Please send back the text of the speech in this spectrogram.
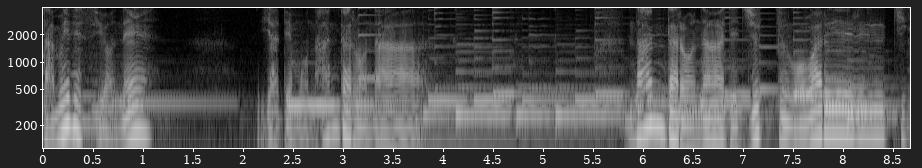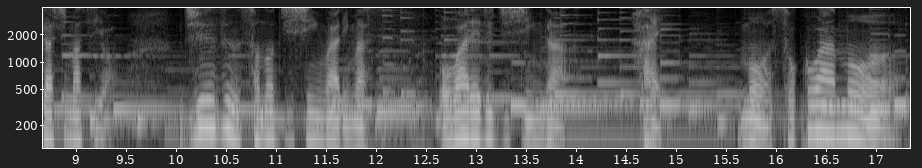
ダメですよね。いやでもなんだろうな。なんだろうな。で10分終われる気がしますよ。十分その自信はあります。終われる自信が。はい。もうそこはもう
